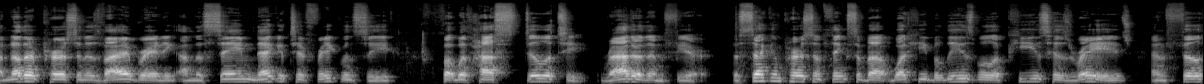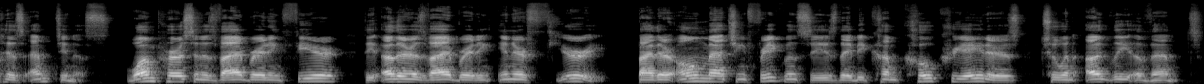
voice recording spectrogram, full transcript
another person is vibrating on the same negative frequency, but with hostility rather than fear. The second person thinks about what he believes will appease his rage and fill his emptiness. One person is vibrating fear, the other is vibrating inner fury. By their own matching frequencies, they become co creators to an ugly event.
